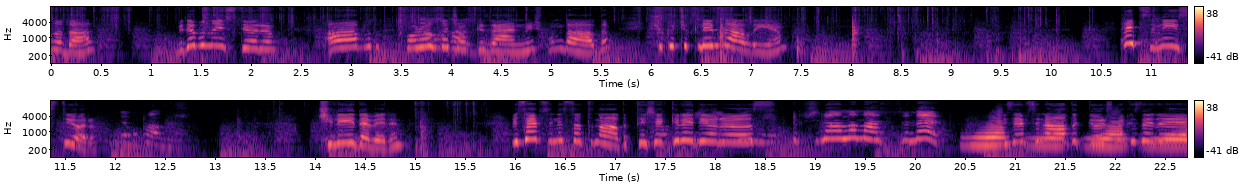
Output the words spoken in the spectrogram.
Bunu da. Bir de bunu istiyorum. Aa bu horoz da çok güzelmiş. Bunu da aldım. Şu küçükleri de alayım. Hepsini istiyorum. Bir de bu kalmış. Çileği de verin. Biz hepsini satın aldık. Teşekkür ediyoruz. Hepsini alamazsınız. Biz hepsini aldık. Görüşmek üzere.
